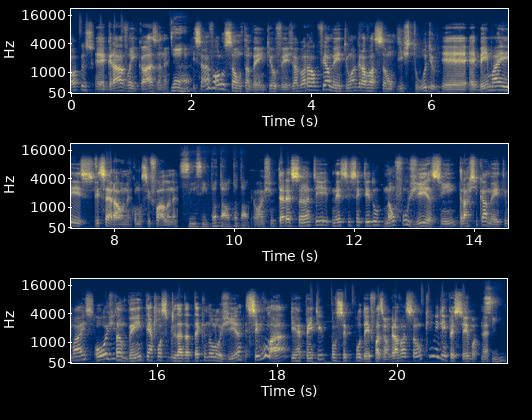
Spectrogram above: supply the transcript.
próprios é, gravam em casa, né? Uhum. Isso é uma evolução também que eu vejo. Agora, obviamente, uma gravação de estúdio é, é bem mais visceral, né? Como se fala, né? Sim, sim, total, total. Eu acho interessante nesse sentido não fugir assim drasticamente, mas hoje também tem a possibilidade da tecnologia simular, de repente, você poder fazer uma gravação que ninguém perceba, né? Sim,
